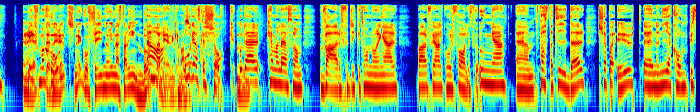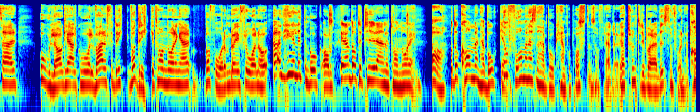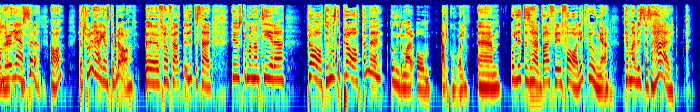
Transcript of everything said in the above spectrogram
med information. Den är rätt snygg och fin och är nästan inbunden i den kan man och säga. Mm. ganska tjock. Och där kan man läsa om varför dricker tonåringar, varför är alkohol farligt för unga, eh, fasta tider, köpa ut, eh, nya kompisar, olaglig alkohol, varför drick, vad dricker tonåringar, vad får de då ifrån och ja, en hel liten bok om... Er dotter Tyra är nu tonåring. Ja. Och då kommer den här boken. Då får man en sån här bok hem på posten som förälder. Jag tror inte det är bara vi som får den. Kommer den du här läsa ut. den? Ja, jag tror det här är ganska bra. Eh, framförallt lite så här, hur ska man hantera, prata, hur man ska prata med ungdomar om alkohol. Ehm, och lite så här, varför är det farligt för unga? Kan man visa så här,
